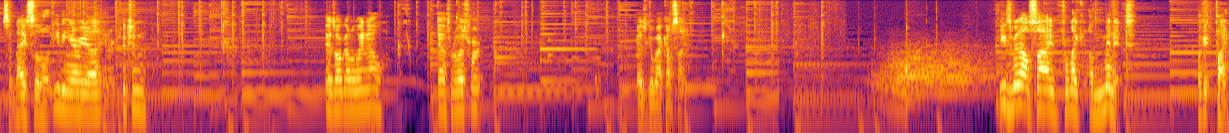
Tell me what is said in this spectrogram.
It's a nice little eating area in our kitchen. You guys all gone away now? Yeah, for the most part. You guys go back outside. He's been outside for like a minute. Okay, fine.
